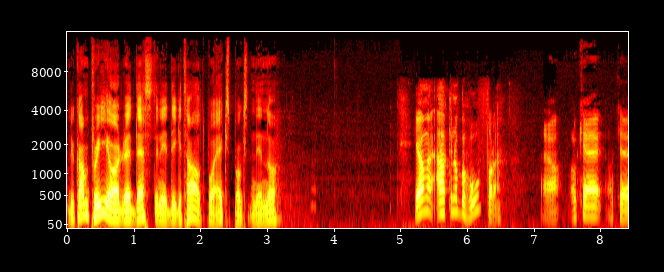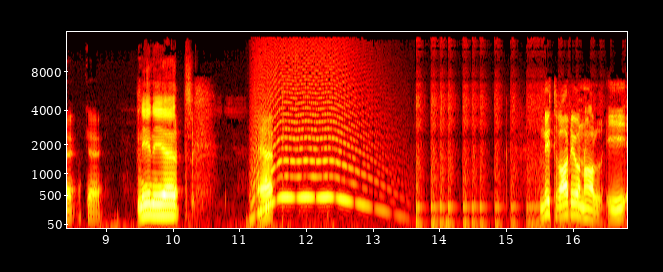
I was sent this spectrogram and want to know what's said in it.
Du kan preordre Destiny digitalt på Xboxen din nå. Ja, men jeg har ikke noe behov for det. Ja, OK, OK, OK. Ny nyhet. Eh, Nytt radioinnhold i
